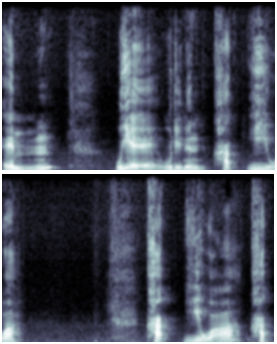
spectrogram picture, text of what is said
M 위에 우리는 각 E와 각 E와 각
